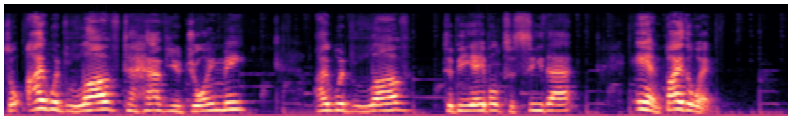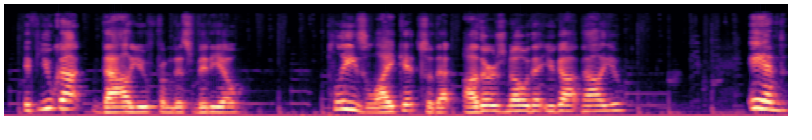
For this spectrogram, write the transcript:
So I would love to have you join me. I would love to be able to see that. And by the way, if you got value from this video, please like it so that others know that you got value. And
